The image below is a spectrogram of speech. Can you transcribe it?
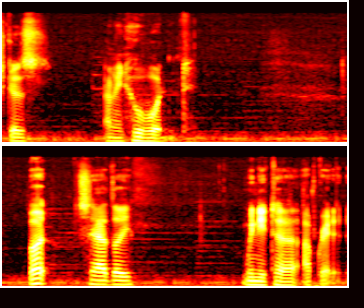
because, I mean, who wouldn't? But sadly, we need to upgrade it.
